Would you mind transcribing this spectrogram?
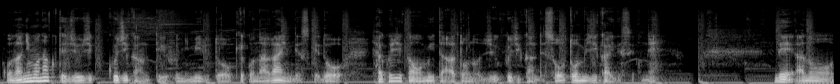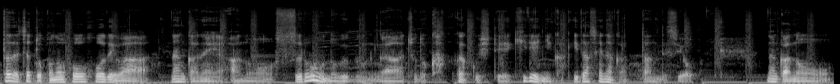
こう何もなくて19時間っていう風に見ると結構長いんですけど、100時間を見た後の19時間って相当短いですよね。で、あの、ただちょっとこの方法では、なんかね、あの、スローの部分がちょっとカクカクして綺麗に書き出せなかったんですよ。なんかあの、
